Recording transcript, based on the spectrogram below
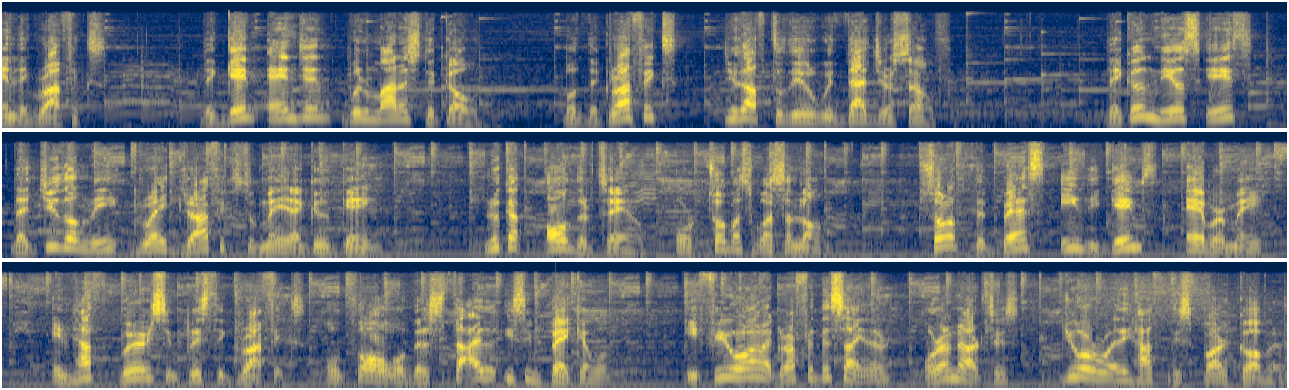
and the graphics. The game engine will manage the code, but the graphics, you have to deal with that yourself. The good news is that you don't need great graphics to make a good game. Look at Undertale or Thomas Was Alone, some of the best indie games ever made, and have very simplistic graphics, although their style is impeccable. If you are a graphic designer or an artist, you already have this part covered.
